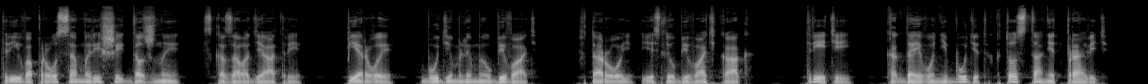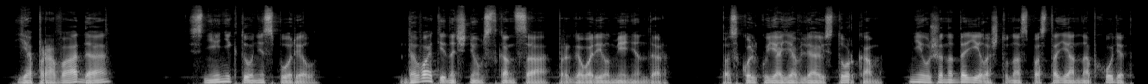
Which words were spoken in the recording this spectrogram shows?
«Три вопроса мы решить должны», — сказала Диатри. «Первый. Будем ли мы убивать? Второй. Если убивать, как? Третий. Когда его не будет, кто станет править? Я права, да?» С ней никто не спорил. «Давайте начнем с конца», — проговорил Менендер. «Поскольку я являюсь торком, мне уже надоело, что нас постоянно обходят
